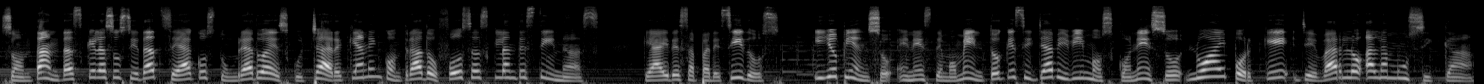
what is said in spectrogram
Son tantas que la sociedad se ha acostumbrado a escuchar que han encontrado fosas clandestinas que hay desaparecidos. Y yo pienso en este momento que si ya vivimos con eso, no hay por qué llevarlo a la música.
